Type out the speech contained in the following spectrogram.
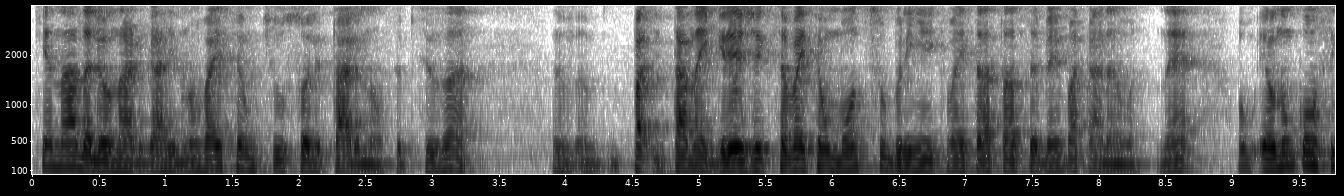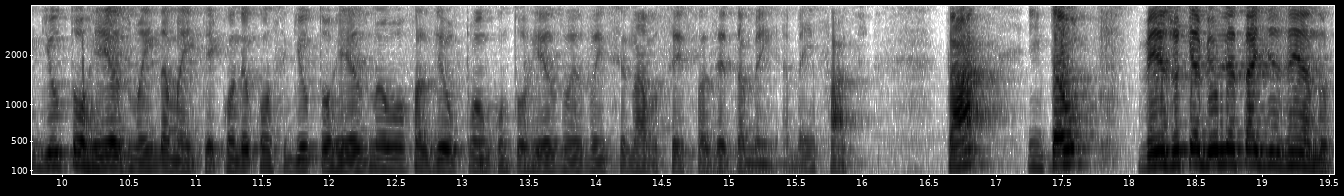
Que nada, Leonardo Garrido. Não vai ser um tio solitário, não. Você precisa estar tá na igreja que você vai ter um monte de sobrinho aí que vai tratar você bem pra caramba, né? Eu não consegui o torresmo ainda, Maite. Quando eu conseguir o torresmo, eu vou fazer o pão com torresmo e vou ensinar vocês a fazer também. É bem fácil tá? Então, veja o que a Bíblia está dizendo.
